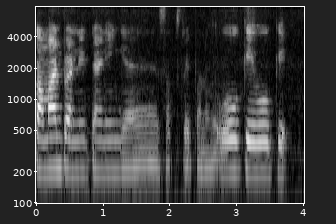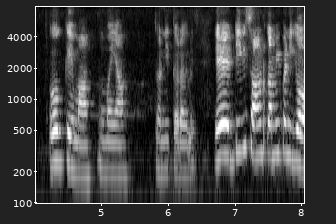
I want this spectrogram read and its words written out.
கமெண்ட் பண்ணிட்டேன் நீங்கள் சப்ஸ்கிரைப் பண்ணுங்க. Okay okay. ஓகேம்மா உமையா தொண்ணூத்தோராது ஏ டிவி சவுண்ட் கம்மி பண்ணிக்கோ.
